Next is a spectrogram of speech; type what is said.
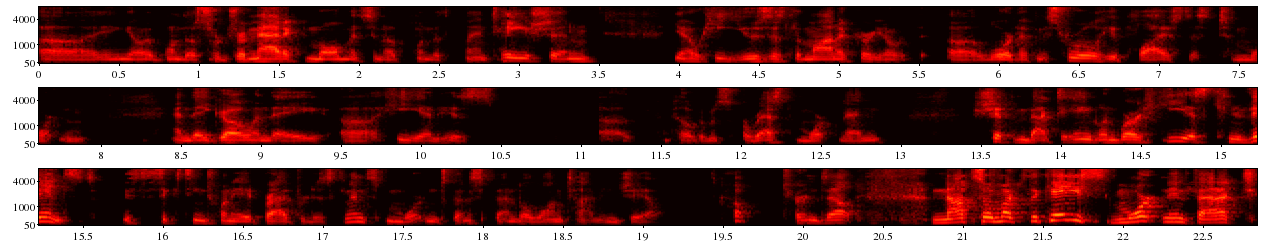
Uh, you know, one of those sort of dramatic moments in a Plymouth plantation. You know, he uses the moniker, you know, uh, Lord of Misrule. He applies this to Morton. And they go and they, uh, he and his uh, pilgrims arrest Morton and ship him back to England, where he is convinced, 1628 Bradford is convinced Morton's going to spend a long time in jail. Oh, turns out not so much the case. Morton, in fact,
